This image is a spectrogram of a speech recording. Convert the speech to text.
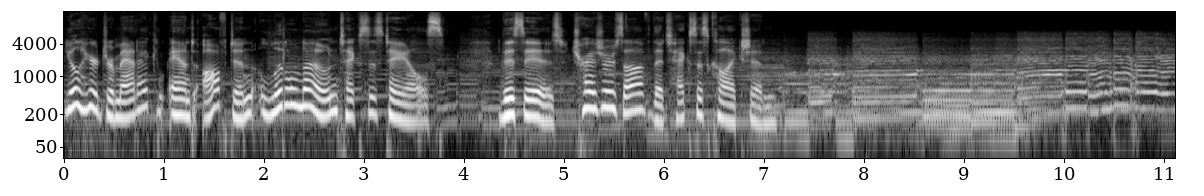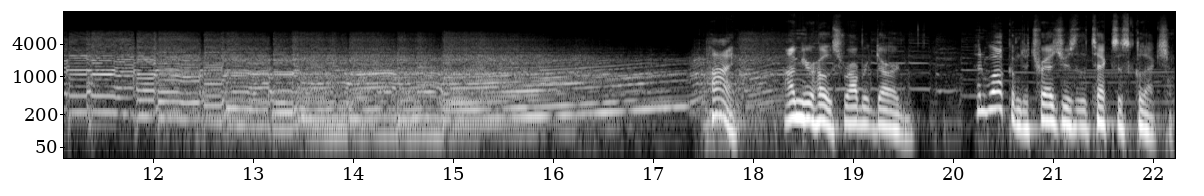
You'll hear dramatic and often little known Texas tales. This is Treasures of the Texas Collection. Hi, I'm your host, Robert Darden, and welcome to Treasures of the Texas Collection.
